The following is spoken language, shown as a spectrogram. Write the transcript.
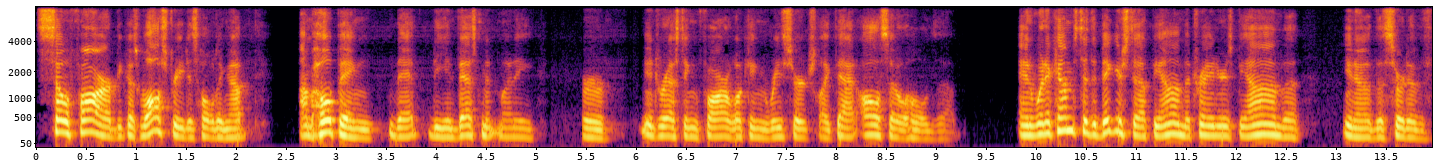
so far, because Wall Street is holding up, I'm hoping that the investment money for interesting, far-looking research like that also holds up. And when it comes to the bigger stuff beyond the trainers, beyond the, you know, the sort of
